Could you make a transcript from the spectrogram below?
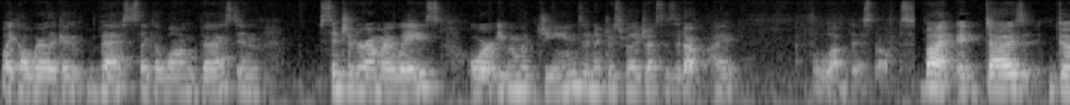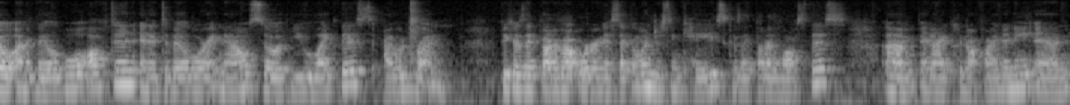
like I'll wear like a vest, like a long vest and cinch it around my waist or even with jeans and it just really dresses it up. I love this belt. But it does go unavailable often and it's available right now. So if you like this, I would run because I thought about ordering a second one just in case because I thought I lost this um, and I could not find any and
